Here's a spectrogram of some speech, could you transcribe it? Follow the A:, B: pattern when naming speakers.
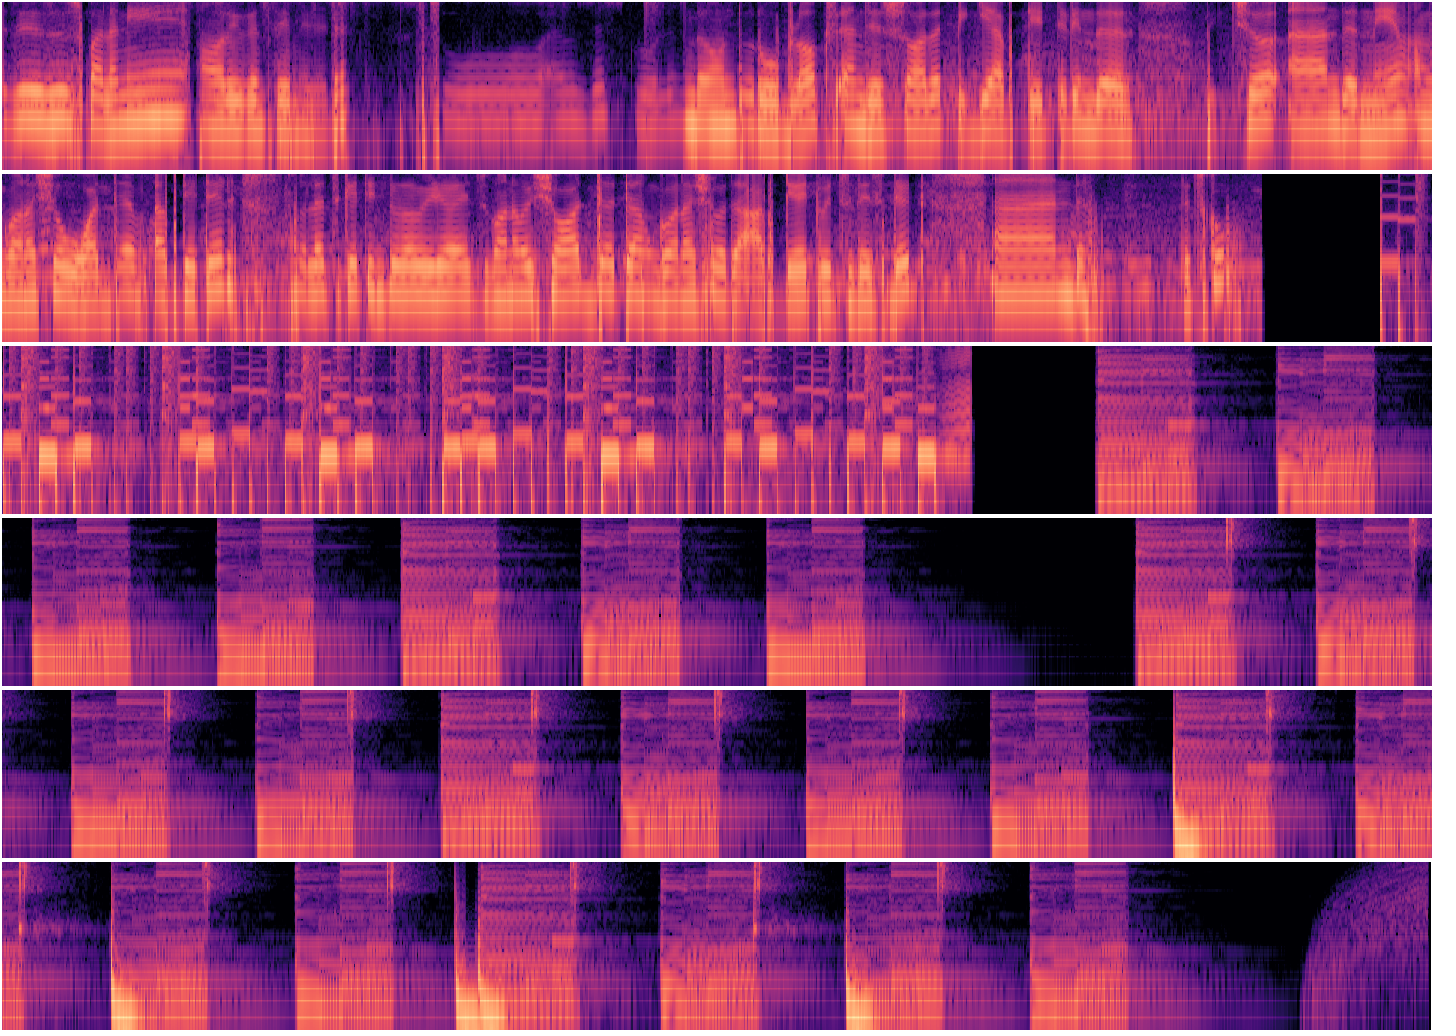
A: This is Palani, or you can say Miradex. So I was just scrolling down to Roblox and just saw that Piggy updated in their picture and their name. I'm gonna show what they have updated. So let's get into the video. It's gonna be short that I'm gonna show the update which this did, and let's go.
